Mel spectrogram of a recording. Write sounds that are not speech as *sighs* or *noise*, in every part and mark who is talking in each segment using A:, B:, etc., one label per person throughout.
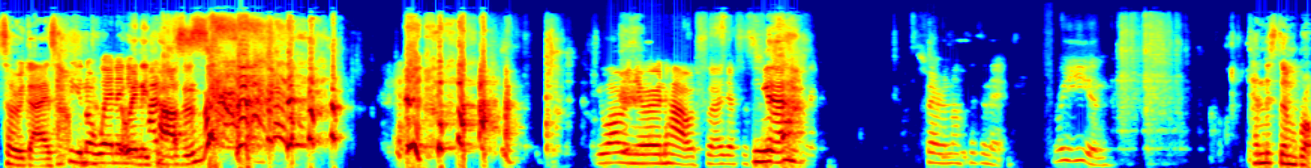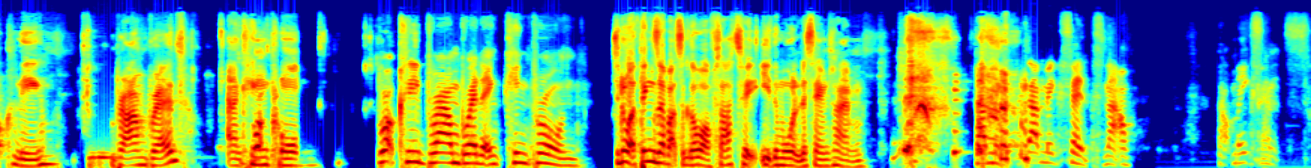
A: Sorry, guys.
B: So you're not wearing any,
A: any trousers.
B: You are in your own house, so I guess it's
A: yeah.
B: it's fair enough, isn't it? What are you eating?
A: Tenderstem broccoli, brown bread, and king prawn.
B: Broccoli, brown bread, and king prawn.
A: Do you know what? Things are about to go off, so I have to eat them all at the same time. *laughs*
B: That makes *laughs* that makes sense now. That makes sense.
